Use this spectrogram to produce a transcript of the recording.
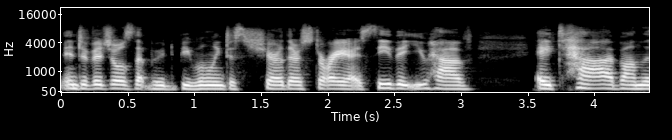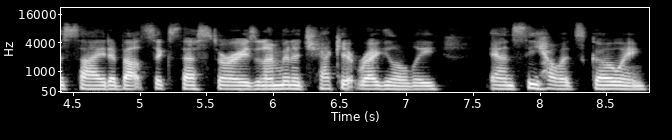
individuals that would be willing to share their story. I see that you have a tab on the site about success stories and I'm going to check it regularly and see how it's going.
